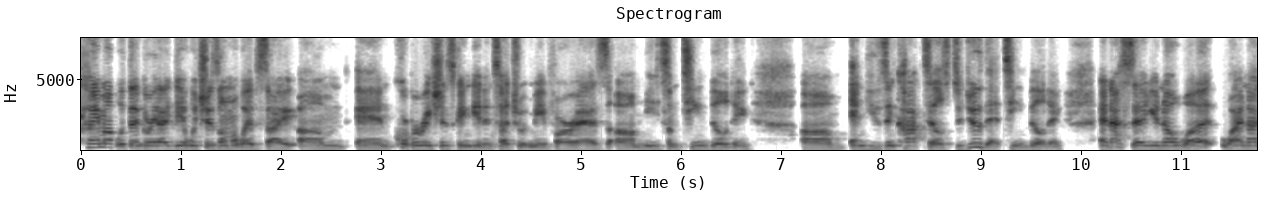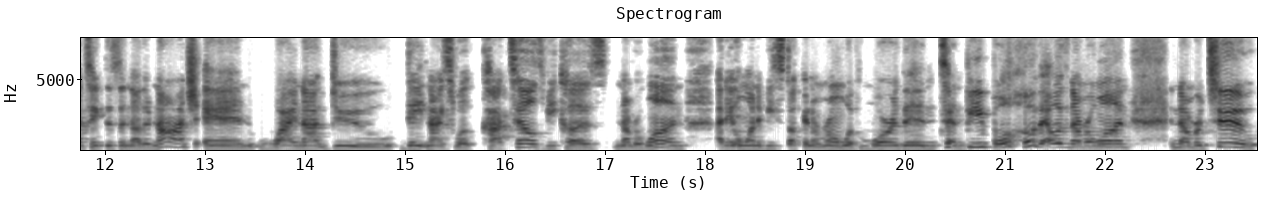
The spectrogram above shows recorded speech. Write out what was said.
came up with a great idea, which is on my website. Um, and corporations can get in touch with me as far as um, need some team building um, and using cocktails to do that team building. And I said, you know what? Why not take this another notch? And why not do date nights with cocktails? Because number one, I didn't want to be stuck in a room with more than 10 people. that was number one. Number two,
